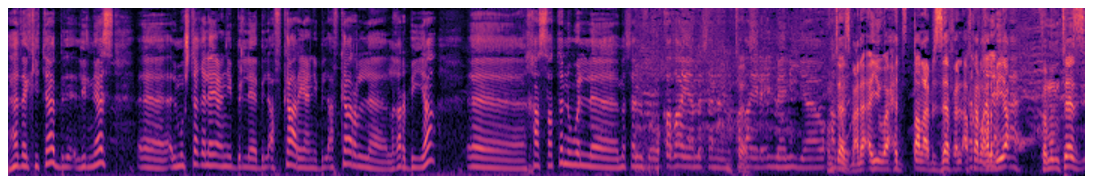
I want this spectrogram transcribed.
هذا الكتاب للناس آه، المشتغلة يعني بالأفكار يعني بالأفكار الغربية. آه، خاصة مثلا قضايا مثلا القضايا العلمانية ممتاز. معنى أي واحد طلع بزاف على الأفكار الغربية آه. فممتاز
